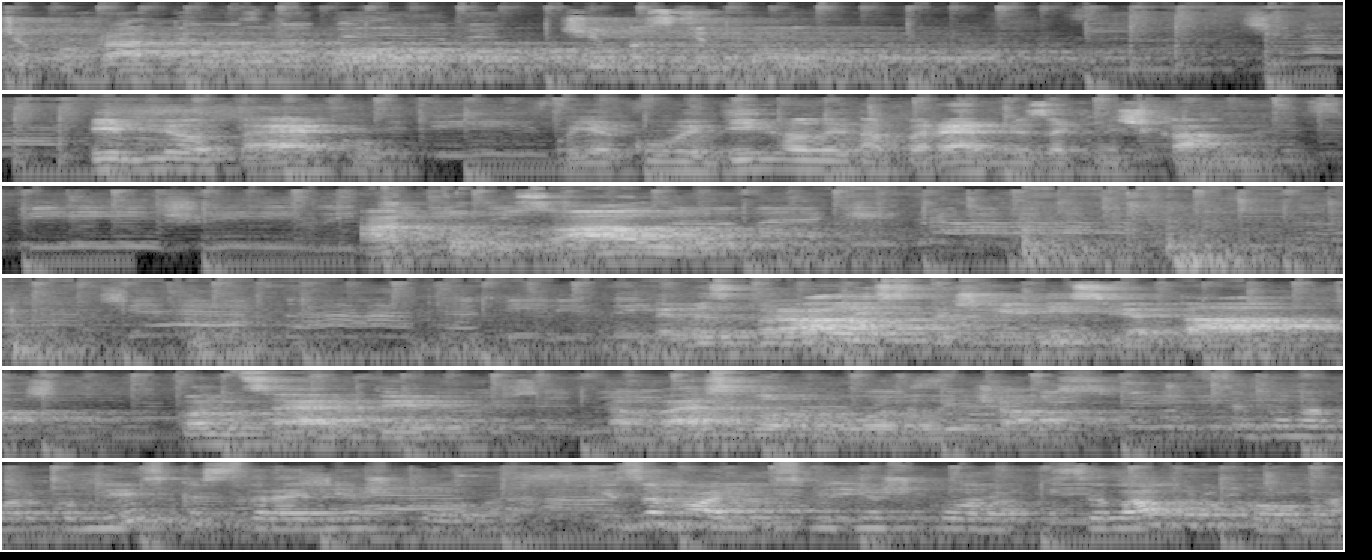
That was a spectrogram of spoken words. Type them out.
щоб пограти у волейбол чи баскетбол. Бібліотеку, у яку ви бігали на перерві за книжками, актову залу, де ви збирались на шкільні свята, концерти та весело проводили час. Це була Ворокомлівська середня школа і загальноосвітня школа села Ворокомна.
